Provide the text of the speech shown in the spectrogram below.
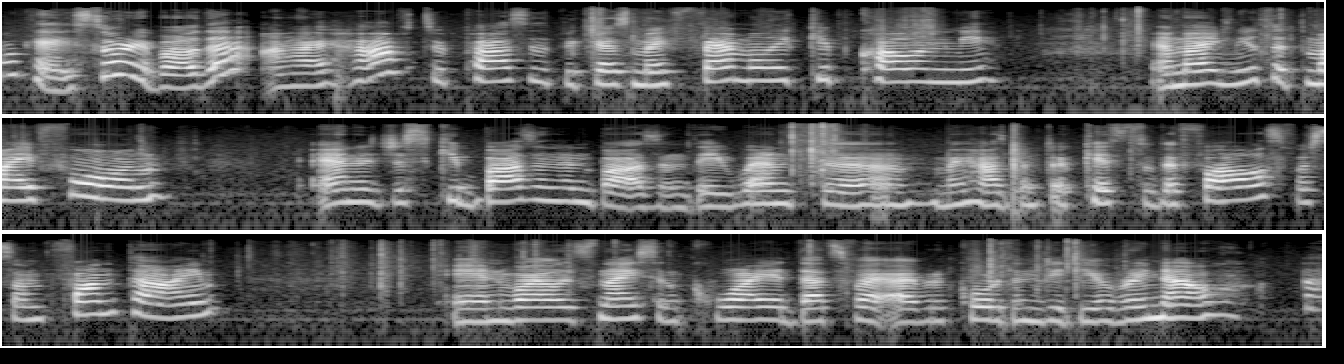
Okay, sorry about that. I have to pass it because my family keep calling me and I muted my phone and it just keep buzzing and buzzing. They went, uh, my husband took kids to the falls for some fun time and while it's nice and quiet, that's why I'm recording video right now.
